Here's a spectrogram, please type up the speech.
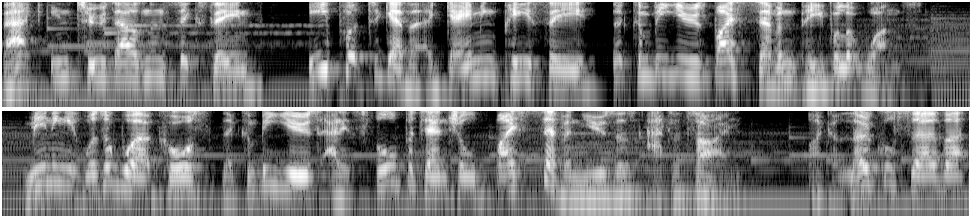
Back in 2016, he put together a gaming PC that can be used by 7 people at once, meaning it was a workhorse that can be used at its full potential by 7 users at a time, like a local server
